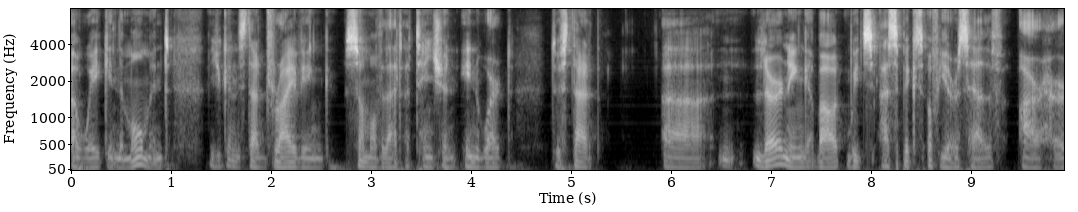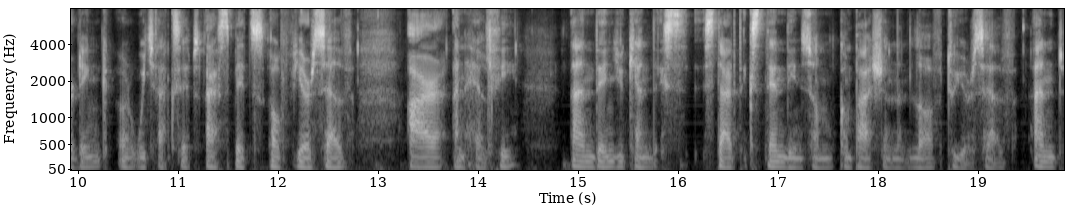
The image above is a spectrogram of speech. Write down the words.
awake in the moment, you can start driving some of that attention inward to start uh, learning about which aspects of yourself are hurting or which aspects of yourself are unhealthy. And then you can ex- start extending some compassion and love to yourself and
